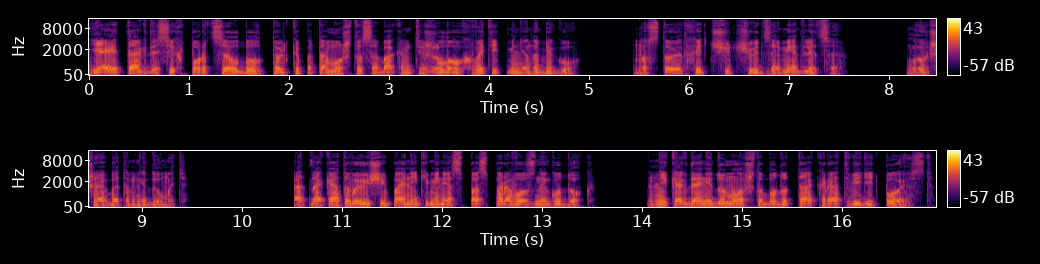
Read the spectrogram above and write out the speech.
Я и так до сих пор цел был только потому, что собакам тяжело ухватить меня на бегу. Но стоит хоть чуть-чуть замедлиться, лучше об этом не думать. От накатывающей паники меня спас паровозный гудок. Никогда не думал, что буду так рад видеть поезд.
